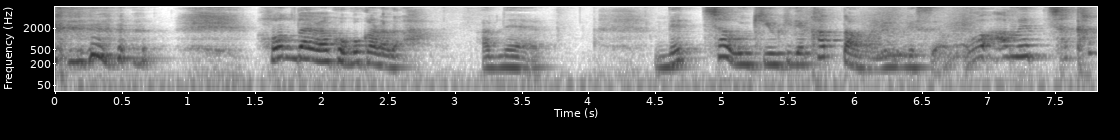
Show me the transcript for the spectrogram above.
本題はここからだ。あのね、めっちゃウキウキで買ったのはいいんですよ。うわめっちゃかっ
